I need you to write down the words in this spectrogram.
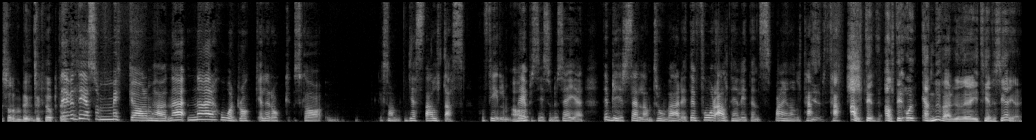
så de byggt upp det. Det är väl det som mycket av de här, när, när hårdrock eller rock ska liksom gestaltas på film, Ja. det är precis som du säger, det blir sällan trovärdigt. Det får alltid en liten spinal tap touch. Alltid, alltid. Och ännu värre är det i tv-serier.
